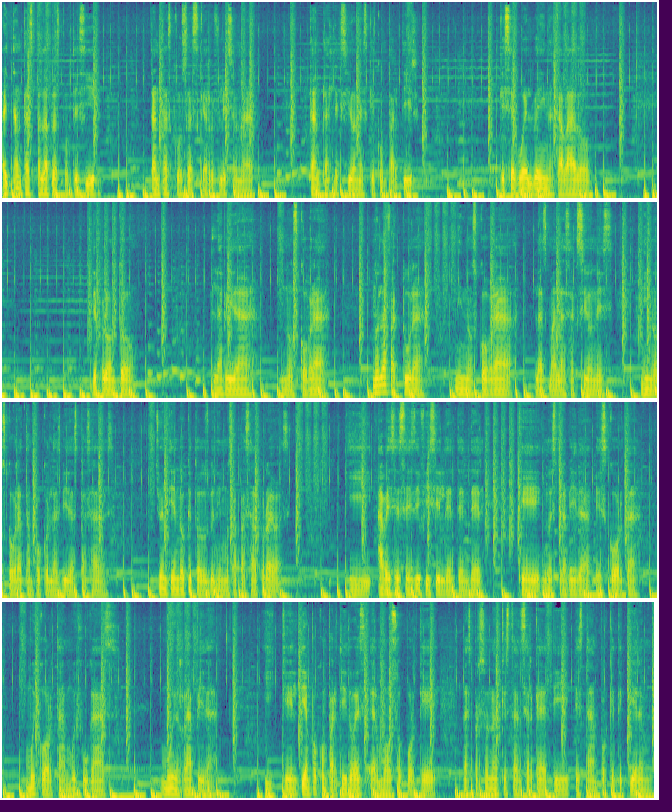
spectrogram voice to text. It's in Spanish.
Hay tantas palabras por decir, tantas cosas que reflexionar, tantas lecciones que compartir, que se vuelve inacabado. De pronto la vida nos cobra no la factura, ni nos cobra las malas acciones, ni nos cobra tampoco las vidas pasadas yo entiendo que todos venimos a pasar pruebas y a veces es difícil de entender que nuestra vida es corta, muy corta, muy fugaz, muy rápida y que el tiempo compartido es hermoso porque las personas que están cerca de ti están porque te quieren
